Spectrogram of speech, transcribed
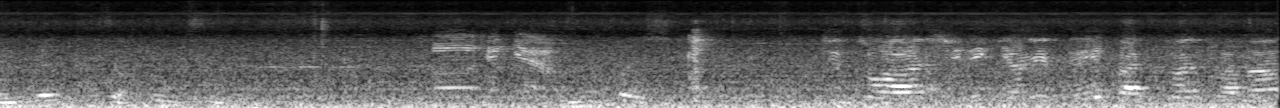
多点点。是你今日第一班专车吗？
